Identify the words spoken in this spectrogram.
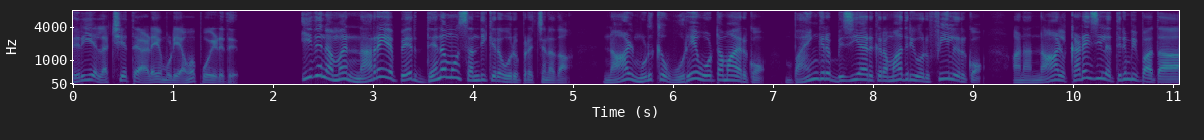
பெரிய லட்சியத்தை அடைய முடியாம போயிடுது. இது நம்ம நிறைய பேர் தினமும் சந்திக்கிற ஒரு பிரச்சனை தான். நாள் முழுக்க ஒரே ஓட்டமா இருக்கும். பயங்கர பிஸியா இருக்கிற மாதிரி ஒரு ஃபீல் இருக்கும். ஆனா நாள் கடைசியில திரும்பி பார்த்தா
